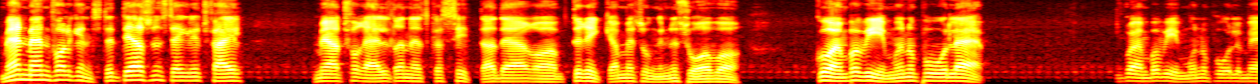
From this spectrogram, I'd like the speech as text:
Men, men, folkens, det der syns jeg er litt feil med at foreldrene skal sitte der og drikke mens ungene sover. Gå inn på Vinmonopolet Gå inn på Vinmonopolet med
